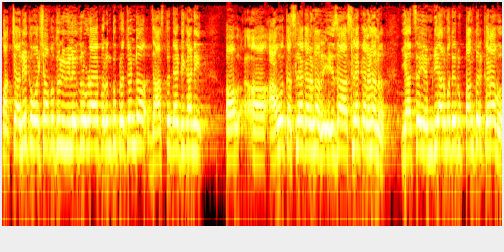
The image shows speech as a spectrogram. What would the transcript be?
मागच्या अनेक वर्षापासून विलेज रोड आहे परंतु प्रचंड जास्त त्या ठिकाणी आवक असल्या कारणानं एजा असल्या कारणानं याचं डी आरमध्ये रूपांतर करावं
